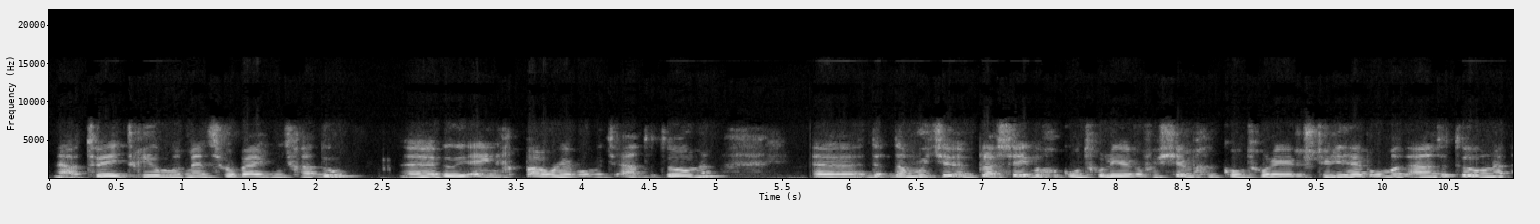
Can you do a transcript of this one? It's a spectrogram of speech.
nou, 200, 300 mensen waarbij je het moet gaan doen. Uh, wil je enige power hebben om iets aan te tonen. dan moet je een placebo gecontroleerde of een sham gecontroleerde studie hebben om dat aan te tonen.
